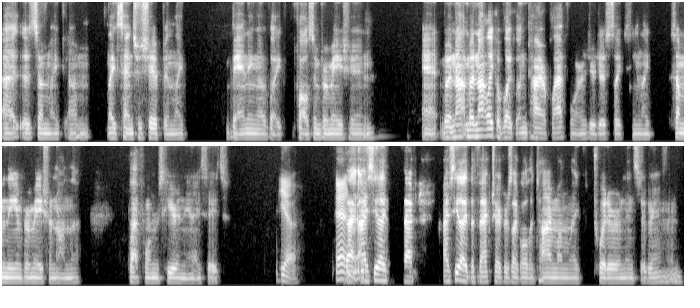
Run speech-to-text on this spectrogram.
uh some like um like censorship and like banning of like false information and but not but not like of like entire platforms you're just like seeing like some of the information on the platforms here in the united states Yeah. And I, I see like fact i see like the fact checkers like all the time on like twitter and instagram and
